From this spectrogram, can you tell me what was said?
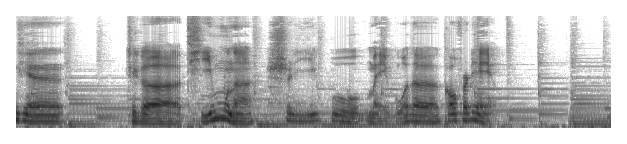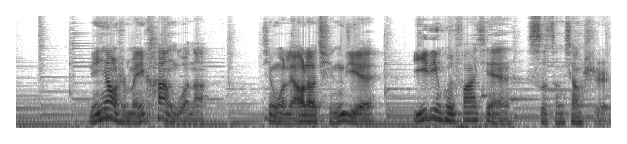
天这个题目呢，是一部美国的高分电影。您要是没看过呢，听我聊聊情节，一定会发现似曾相识。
